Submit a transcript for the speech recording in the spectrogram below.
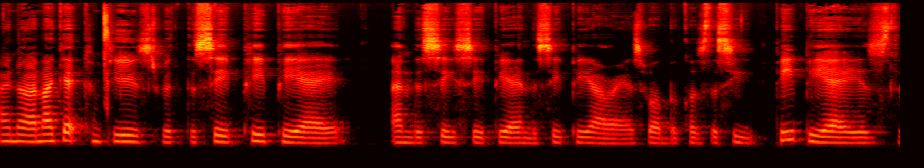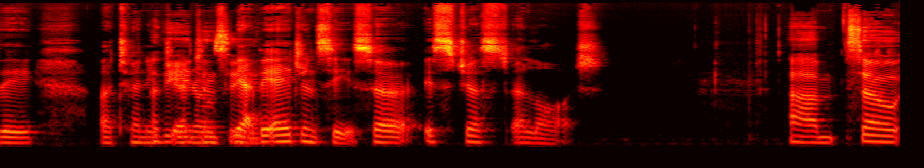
I know, and I get confused with the CPPA and the CCPA and the CPRA as well because the CPPA is the Attorney oh, the General, agency. yeah, the agency. So it's just a lot. Um, so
